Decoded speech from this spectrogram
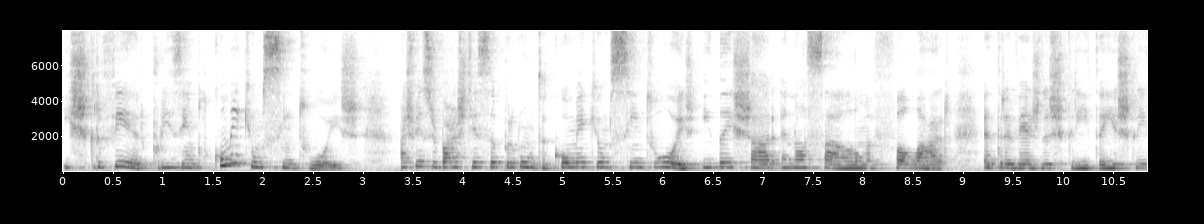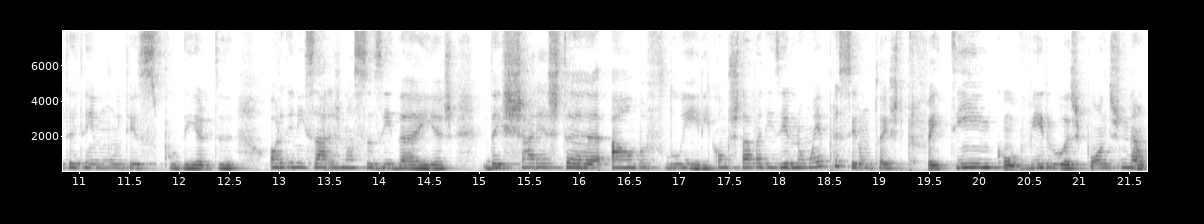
e escrever, por exemplo, como é que eu me sinto hoje? Às vezes basta essa pergunta: como é que eu me sinto hoje? E deixar a nossa alma falar através da escrita. E a escrita tem muito esse poder de organizar as nossas ideias, deixar esta alma fluir. E como estava a dizer, não é para ser um texto perfeitinho, com vírgulas, pontos, não.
